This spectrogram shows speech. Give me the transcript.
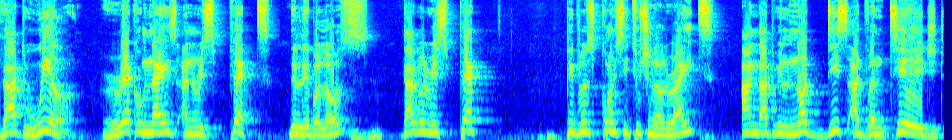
that will recognize and respect the labor laws, that will respect people's constitutional rights, and that will not disadvantage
